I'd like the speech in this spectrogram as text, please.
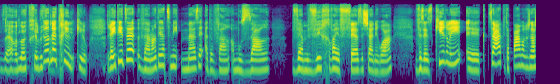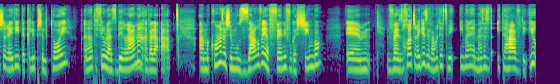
זה עוד לא התחיל בכלל. זה עוד לא התחיל, כאילו. ראיתי את זה, ואמרתי לעצמי, מה זה הדבר המוזר והמביך והיפה הזה שאני רואה? וזה הזכיר לי אה, קצת את הפעם הראשונה שראיתי את הקליפ של טוי, אני לא יודעת אפילו להסביר למה, אבל המקום הזה שמוזר ויפה נפגשים בו, ואני זוכרת שראיתי את זה ואמרתי לעצמי, אימא'לה, מה זה, התאהבתי. כאילו,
